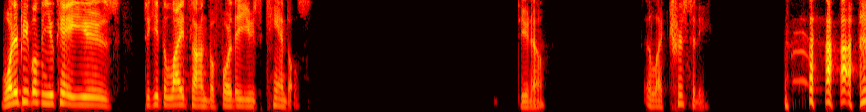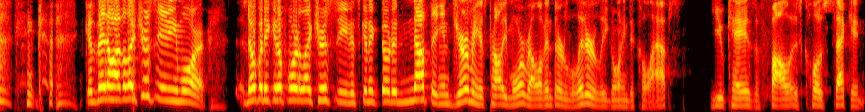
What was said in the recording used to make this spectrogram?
what did people in the UK use to keep the lights on before they used candles? Do you know? Electricity because they don't have electricity anymore. Nobody can afford electricity, and it's going to go to nothing. And Germany, is probably more relevant. They're literally going to collapse. UK is a follow is close second.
